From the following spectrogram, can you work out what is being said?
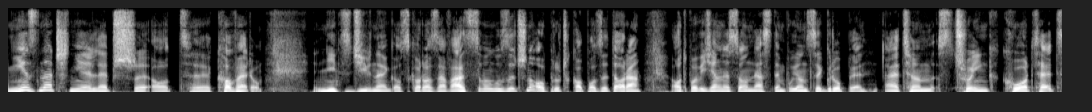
nieznacznie lepszy od e, coveru. Nic dziwnego, skoro za warstwę muzyczną, oprócz kompozytora, odpowiedzialne są następujące grupy. Atom String Quartet,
